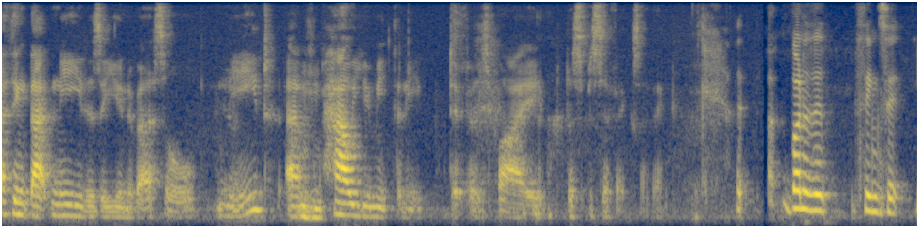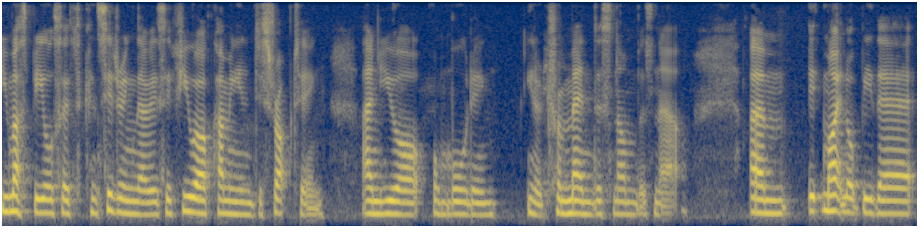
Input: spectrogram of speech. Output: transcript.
I think that need is a universal need. Um, Mm-hmm. How you meet the need differs by the specifics. I think. One of the things that you must be also considering, though, is if you are coming in and disrupting and you are onboarding, you know, tremendous numbers now, um, it might not be their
